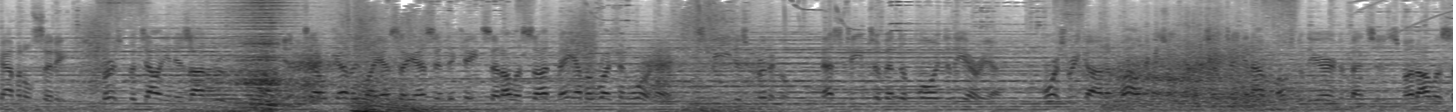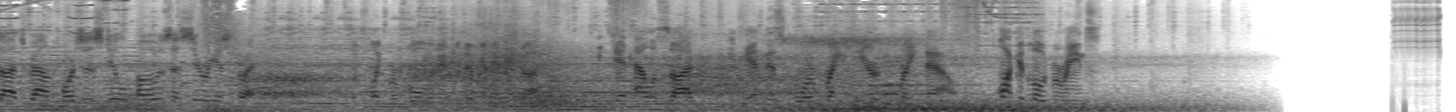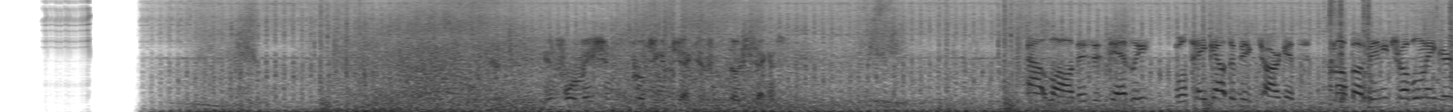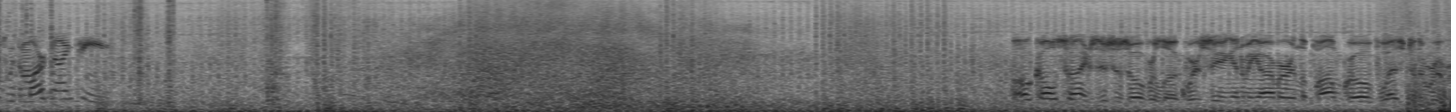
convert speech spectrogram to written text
capital city. 1st Battalion is en route. Intel gathered by SAS indicates that al-Assad may have a Russian warhead. Speed is critical. S teams have been deployed to the area. Force Recon and Wild Weasel Units have taken out most of the air defenses, but al-Assad's ground forces still pose a serious threat. Looks like we're rolling in with everything we got. We get al-Assad, we end this war right here, right now. Lock and load, Marines. seeing enemy armor in the Palm Grove west of the river.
